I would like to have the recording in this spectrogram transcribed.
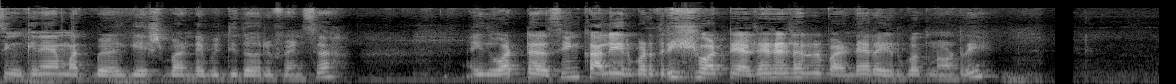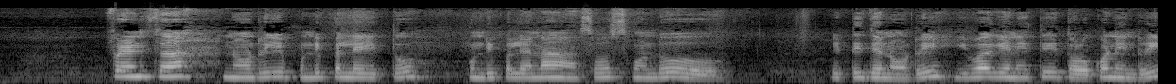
ಸಿಂಕಿನ್ಯಾಗ ಮತ್ತು ಬೆಳಗ್ಗೆ ಎಷ್ಟು ಬಾಂಡೆ ಬಿದ್ದಿದ್ದವ್ರಿ ಫ್ರೆಂಡ್ಸ ಇದು ಒಟ್ಟು ಸಿಂಕ್ ಖಾಲಿ ಇರ್ಬಾರ್ದ್ರಿ, ಒಟ್ಟು ಎರಡೆರಡು ಎರಡೆರಡು ಬಾಂಡ್ಯಾರ ಇರ್ಬೇಕು ನೋಡ್ರಿ. ಫ್ರೆಂಡ್ಸ ನೋಡ್ರಿ ಪುಂಡಿ ಪಲ್ಯ ಇತ್ತು. ಪುಂಡಿ ಪಲ್ಯನ ಸೋಸ್ಕೊಂಡು ಇಟ್ಟಿದ್ದೆ ನೋಡ್ರಿ. ಇವಾಗ ಏನೈತಿ ತೊಳ್ಕೊಂಡಿನ್ರಿ.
